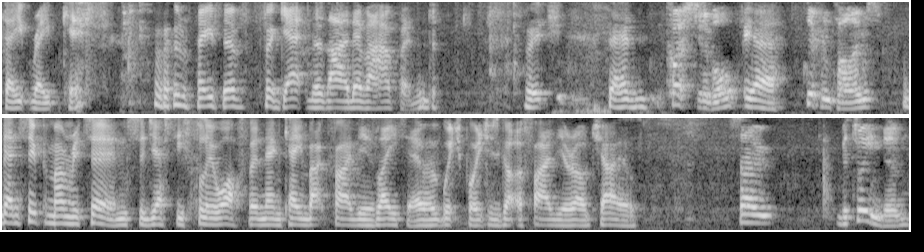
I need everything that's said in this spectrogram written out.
date rape kiss, and made her forget that that had ever happened. Which then, questionable. yeah, Different times. then Superman Returns suggests he flew off and then came back five years later. At which point she's got a five-year-old child. So between them,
